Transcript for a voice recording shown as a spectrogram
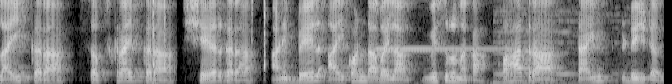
लाईक करा सबस्क्राईब करा शेअर करा आणि बेल आयकॉन दाबायला विसरू नका. पाहत राहा टाइम्स डिजिटल.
